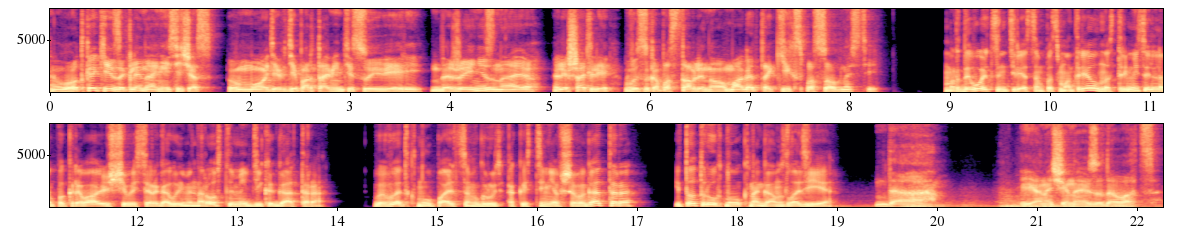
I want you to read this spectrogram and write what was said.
Вот какие заклинания сейчас в моде в департаменте суеверий. Даже и не знаю, лишать ли высокопоставленного мага таких способностей. Мордевольт с интересом посмотрел на стремительно покрывающегося роговыми наростами Дика Гаттера. ВВ ткнул пальцем в грудь окостеневшего Гаттера, и тот рухнул к ногам злодея. Да, я начинаю задаваться.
